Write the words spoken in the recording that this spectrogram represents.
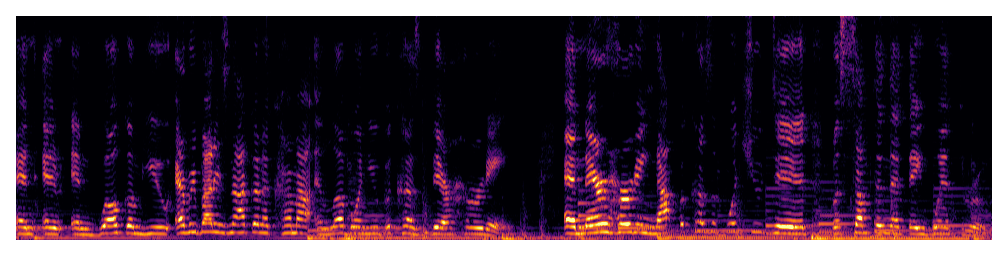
and, and, and welcome you. Everybody's not going to come out and love on you because they're hurting. And they're hurting not because of what you did, but something that they went through.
